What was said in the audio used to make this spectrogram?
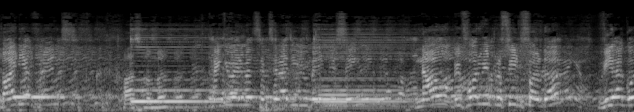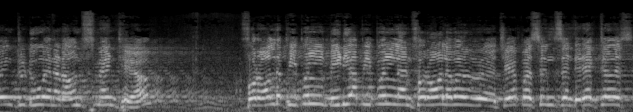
My dear friends, Pass number. thank you very much, Saxena you made me sing. Now, before we proceed further, we are going to do an announcement here for all the people, media people, and for all our uh, chairpersons and directors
